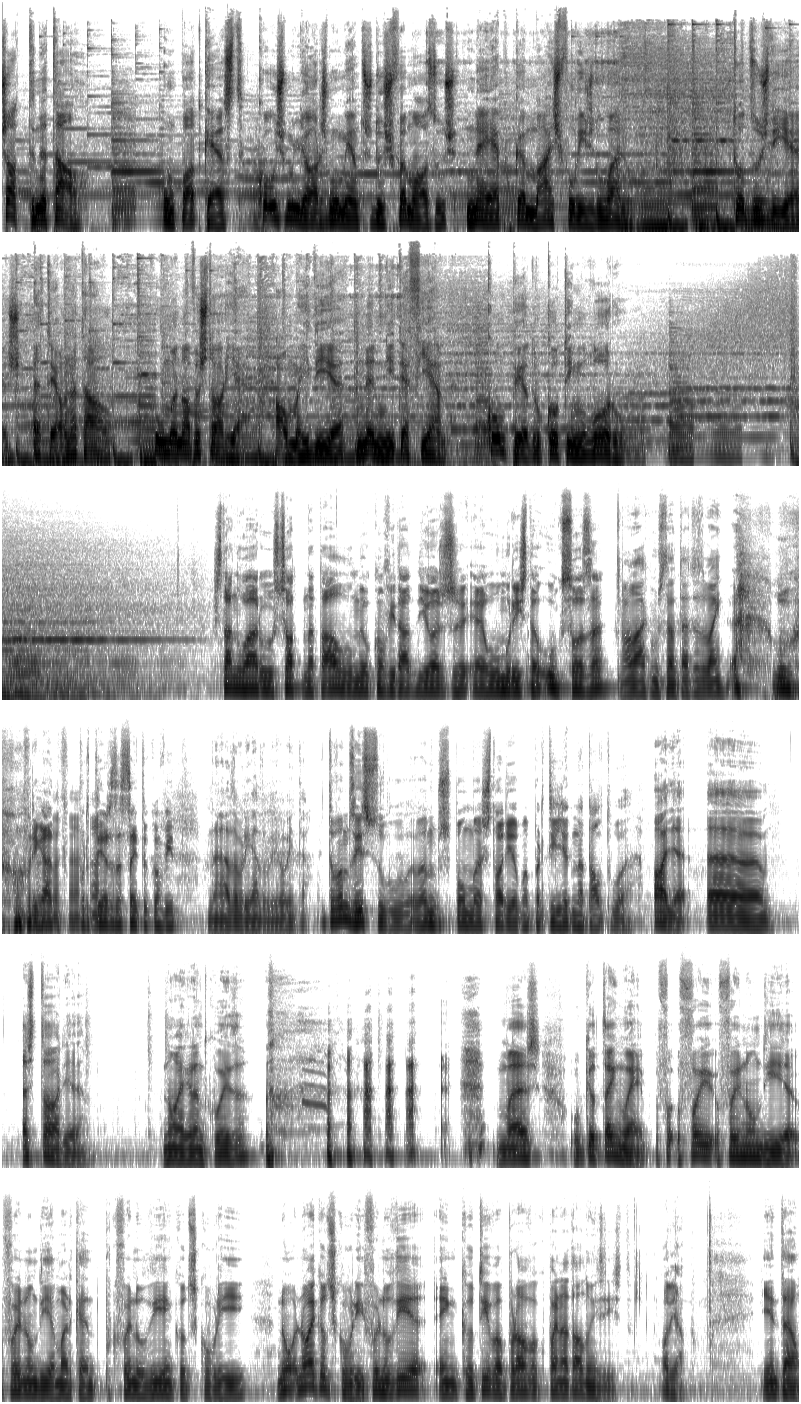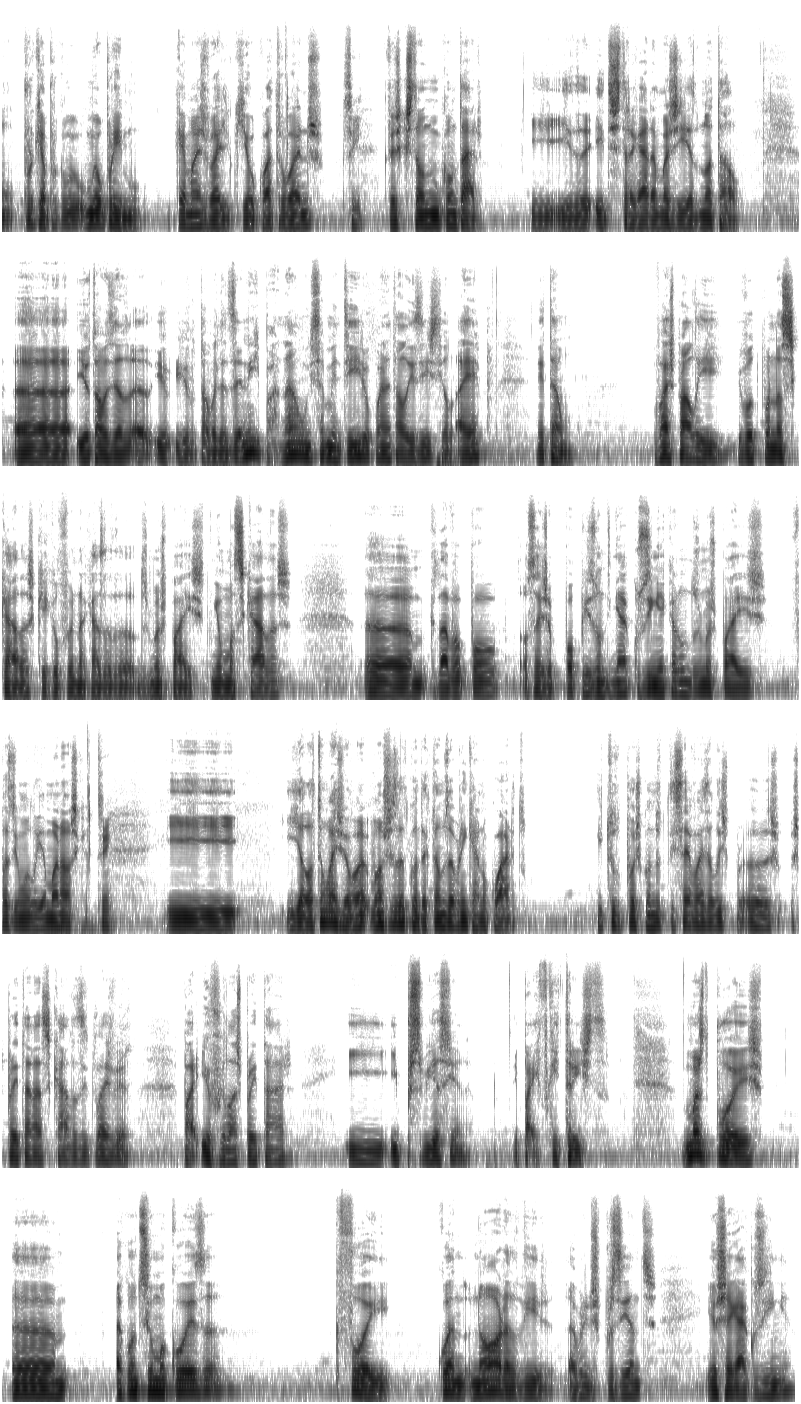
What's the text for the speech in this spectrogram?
Shot de Natal. Um podcast com os melhores momentos dos famosos na época mais feliz do ano. Todos os dias, até ao Natal, uma nova história. Ao meio-dia, na NIT FM. Com Pedro Coutinho Louro. Está no ar o Shot de Natal. O meu convidado de hoje é o humorista Hugo Souza. Olá, como estão? Está tudo bem? Hugo, obrigado por teres aceito o convite. Nada, obrigado eu então. Então vamos a isso, Hugo. Vamos para uma história, uma partilha de Natal tua. Olha, uh, a história não é grande coisa, mas o que eu tenho é foi, foi, num dia foi num dia marcante porque foi no dia em que eu descobri não, não é que eu descobri foi no dia em que eu tive a prova que o Pai Natal não existe. Oh diabo. E então, porquê? Porque o meu primo, que é mais velho que eu, 4 anos, Sim. fez questão de me contar e, e, de, e de estragar a magia do Natal. Uh, e eu estava eu estava-lhe a dizer: pá, não, isso é mentira, o Pai Natal existe. Ele, ah, é? Então, vais para ali e vou-te pôr nas escadas, que aquilo foi na casa de, dos meus pais, tinha umas escadas uh, que dava para o, ou seja, para o piso onde tinha a cozinha, que era um dos meus pais, faziam ali a marosca. Sim. E, e ela, então vais ver, vamos fazer de conta que estamos a brincar no quarto e tu depois, quando eu te disser, vais ali eh, espreitar as escadas e tu vais ver. Pá, eu fui lá espreitar e, e percebi a cena. E pá, e fiquei triste. Mas depois uh, aconteceu uma coisa que foi quando, na hora de ir abrir os presentes, eu cheguei à cozinha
